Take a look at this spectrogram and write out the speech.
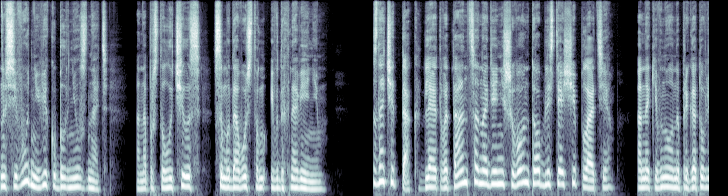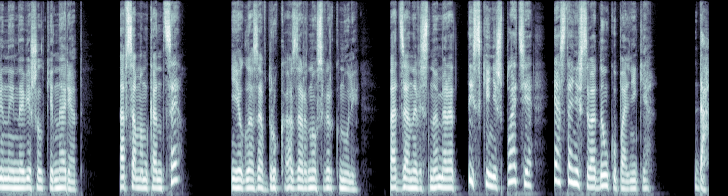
Но сегодня Вику было не узнать. Она просто лучилась самодовольством и вдохновением. «Значит так, для этого танца наденешь вон то блестящее платье». Она кивнула на приготовленный на вешалке наряд. А в самом конце... Ее глаза вдруг озорно сверкнули. Под занавес номера ты скинешь платье и останешься в одном купальнике. Да,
